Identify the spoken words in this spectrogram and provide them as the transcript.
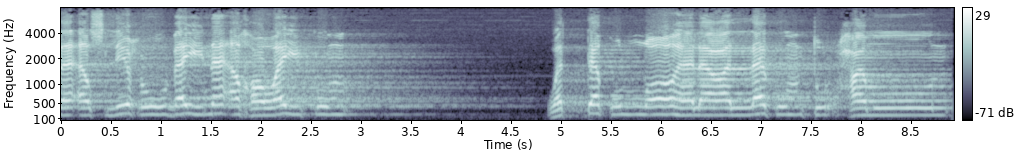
فأصلحوا بين أخويكم. واتقوا الله لعلكم ترحمون.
